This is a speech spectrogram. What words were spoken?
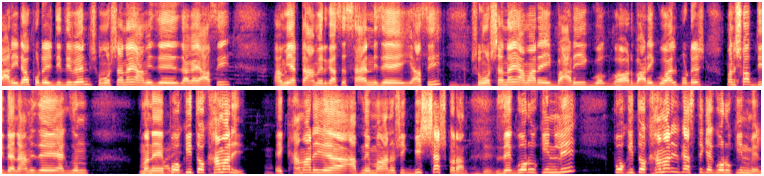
বাড়িটাও পোটেশ দিয়ে দিবেন সমস্যা নাই আমি যে জায়গায় আছি আমি একটা আমের গাছের ছায়ার নিচে আছি সমস্যা নাই আমার এই বাড়ি ঘর বাড়ি গোয়াল পোটেশ মানে সব দিয়ে দেন আমি যে একজন মানে প্রকৃত খামারি এই খামারি আপনি মানসিক বিশ্বাস করান যে গরু কিনলি প্রকৃত খামারির কাছ থেকে গরু কিনবেন।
